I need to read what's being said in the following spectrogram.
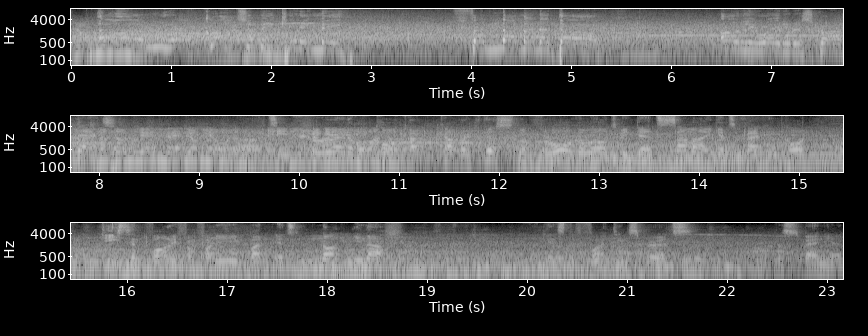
Oh, you have got to be kidding me. Phenomenal. Only way to describe that. It's incredible court co- coverage. This, look, for all the world to be dead, somehow he gets it back in court. Decent volley from Fognini, but it's not enough against the fighting spirits of the Spaniard.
